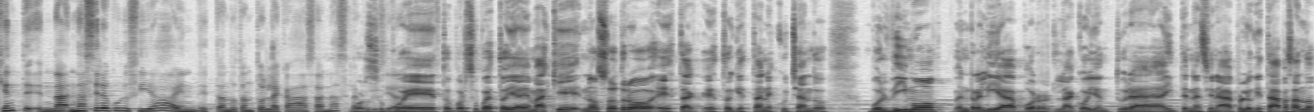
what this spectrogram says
Gente, na- nace la curiosidad en estando tanto en la casa, nace la Por curiosidad. supuesto, por supuesto. Y además que nosotros, esta, esto que están escuchando, volvimos en realidad por la coyuntura internacional, por lo que estaba pasando.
